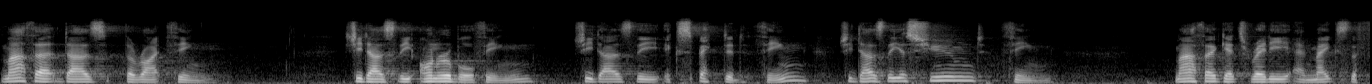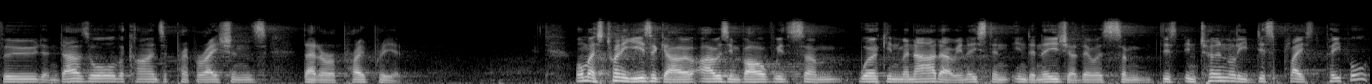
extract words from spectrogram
Martha does the right thing. She does the honourable thing. She does the expected thing. She does the assumed thing. Martha gets ready and makes the food and does all the kinds of preparations that are appropriate. Almost 20 years ago, I was involved with some work in Manado in eastern Indonesia. There was some dis- internally displaced people.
